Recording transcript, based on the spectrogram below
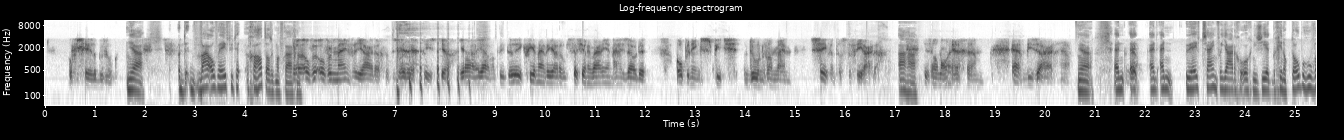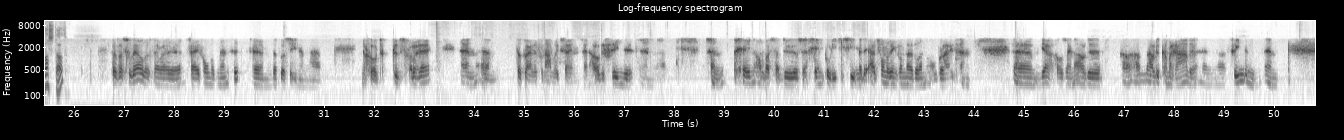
officiële bezoek. Ja. waarover heeft u het gehad, als ik mag vragen? Over, over mijn verjaardag. Dat is heel erg triest, ja. ja. Ja, want ik, ik vier mijn verjaardag op 6 januari... en hij zou de openingsspeech doen van mijn 70ste verjaardag. Aha. Het is allemaal erg, um, erg bizar, ja. Ja. En, ja. En, en u heeft zijn verjaardag georganiseerd begin oktober. Hoe was dat? Dat was geweldig. Daar waren 500 mensen. Um, dat was in een, uh, grote kunstgalerij. En um, dat waren voornamelijk zijn, zijn oude vrienden. En, uh, en geen ambassadeurs en geen politici, met de uitzondering van Madeleine Albright. En um, ja, al zijn oude, oude kameraden en uh, vrienden. En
